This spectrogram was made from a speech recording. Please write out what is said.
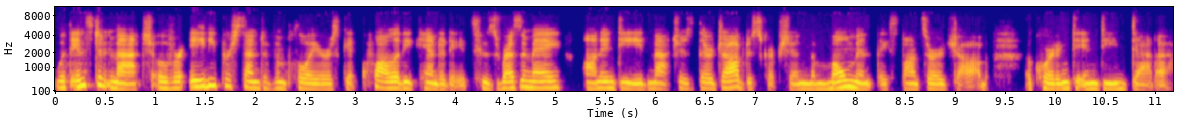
With Instant Match, over 80% of employers get quality candidates whose resume on Indeed matches their job description the moment they sponsor a job, according to Indeed data.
